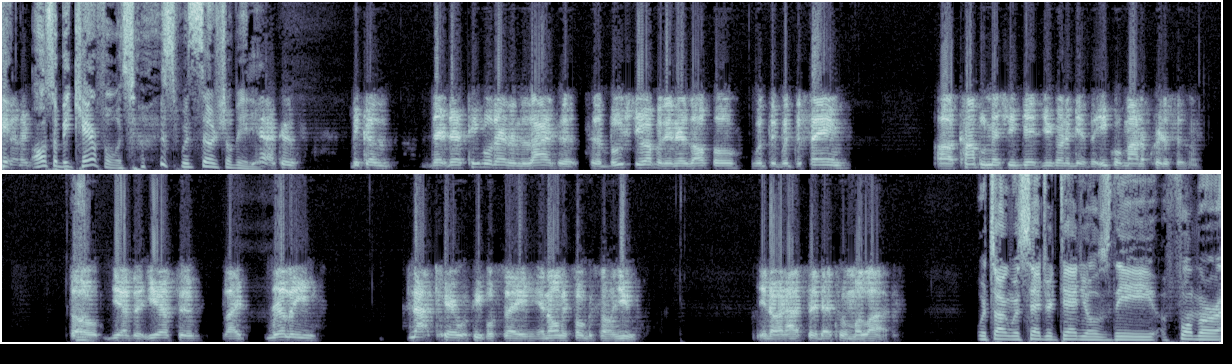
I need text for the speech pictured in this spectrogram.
ca- a- also be careful with with social media. Yeah, because because there, there are people that are designed to, to boost you up, and then there's also with the with the same uh, compliments you get, you're going to get the equal amount of criticism. So you have to you have to like really not care what people say and only focus on you. You know, and I say that to him a lot. We're talking with Cedric Daniels, the former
